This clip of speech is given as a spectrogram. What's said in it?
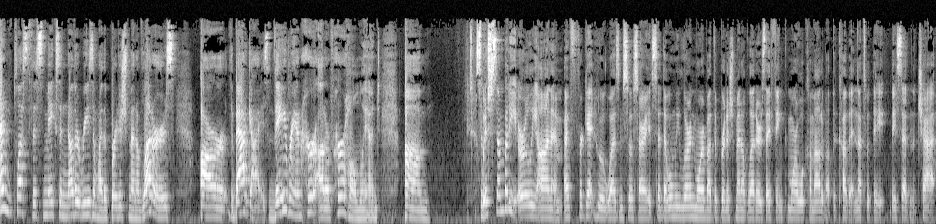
And plus, this makes another reason why the British men of letters are the bad guys. They ran her out of her homeland. Um, so Which somebody early on, I, I forget who it was. I'm so sorry. It said that when we learn more about the British men of letters, I think more will come out about the coven. That's what they they said in the chat.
